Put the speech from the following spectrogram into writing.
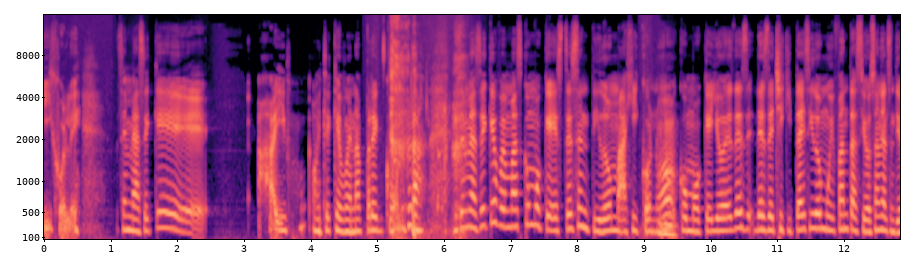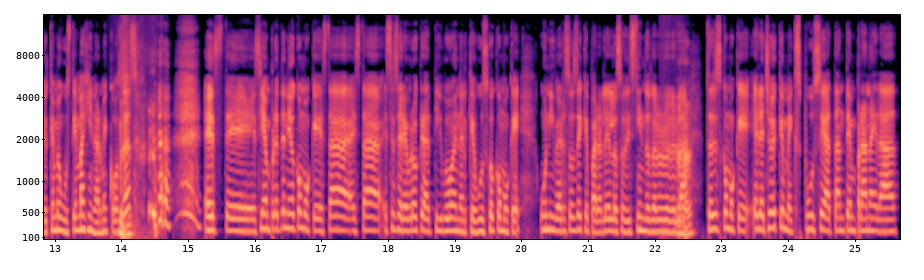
híjole se me hace que... Ay, oye, qué buena pregunta. Se me hace que fue más como que este sentido mágico, ¿no? Como que yo desde, desde chiquita he sido muy fantasiosa en el sentido que me gusta imaginarme cosas. este, siempre he tenido como que esta, esta, este cerebro creativo en el que busco como que universos de que paralelos o distintos, bla, bla, bla, Entonces, como que el hecho de que me expuse a tan temprana edad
